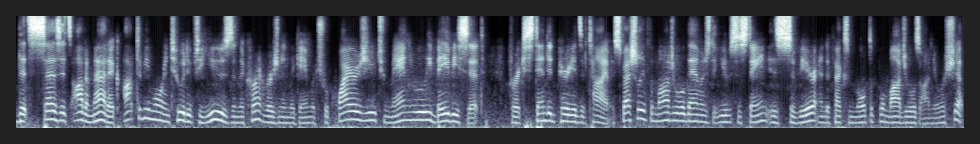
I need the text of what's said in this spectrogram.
that says it's automatic ought to be more intuitive to use than the current version in the game, which requires you to manually babysit for extended periods of time, especially if the module damage that you've sustained is severe and affects multiple modules on your ship,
